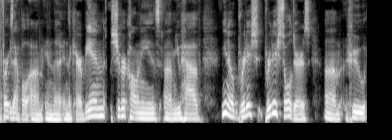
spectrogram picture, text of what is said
For example, um, in the in the Caribbean, sugar colonies, um, you have you know, British British soldiers um, who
